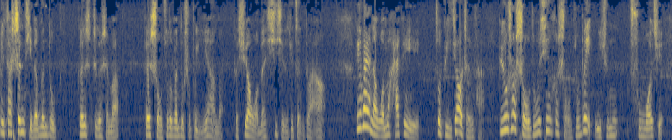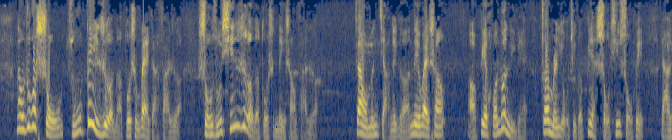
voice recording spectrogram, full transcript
因为他身体的温度跟这个什么，跟手足的温度是不一样的，这需要我们细细的去诊断啊。另外呢，我们还可以做比较诊法。比如说手足心和手足背，你去触摸去，那么如果手足背热呢，多是外感发热；手足心热的多是内伤发热。在我们讲那个内外伤啊变化论里边，专门有这个辨手心手背。呀，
